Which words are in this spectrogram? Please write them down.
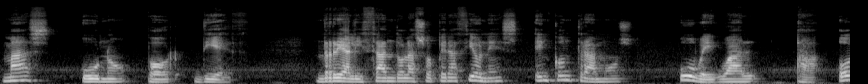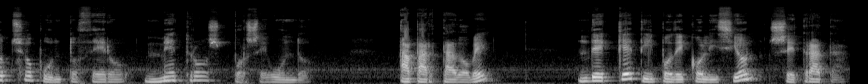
más 1 por 10. Realizando las operaciones encontramos V igual a 8.0 metros por segundo. Apartado B. ¿De qué tipo de colisión se trata?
